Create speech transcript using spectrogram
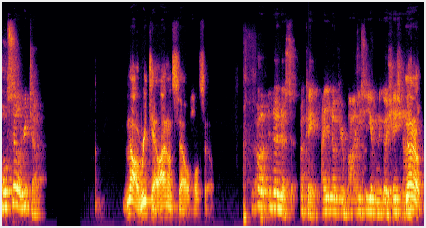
Wholesale or retail? No, retail. I don't sell wholesale. Oh no no okay. I didn't know if you're buying. You said you have a negotiation. No no.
